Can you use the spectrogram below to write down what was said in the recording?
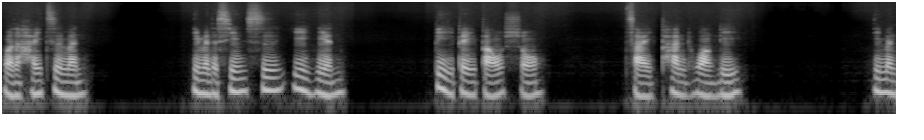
我的孩子们，你们的心思意念必被保守在盼望里。你们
